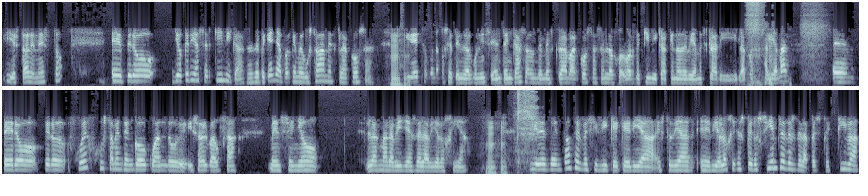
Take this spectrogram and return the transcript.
y estar en esto. Eh, pero yo quería hacer química desde pequeña porque me gustaba mezclar cosas. Y de hecho, bueno, pues he tenido algún incidente en casa donde mezclaba cosas en los juegos de química que no debía mezclar y, la cosa salía mal. Eh, pero, pero fue justamente en Go cuando Isabel Bauza me enseñó las maravillas de la biología. Y desde entonces decidí que quería estudiar eh, biológicas, pero siempre desde la perspectiva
